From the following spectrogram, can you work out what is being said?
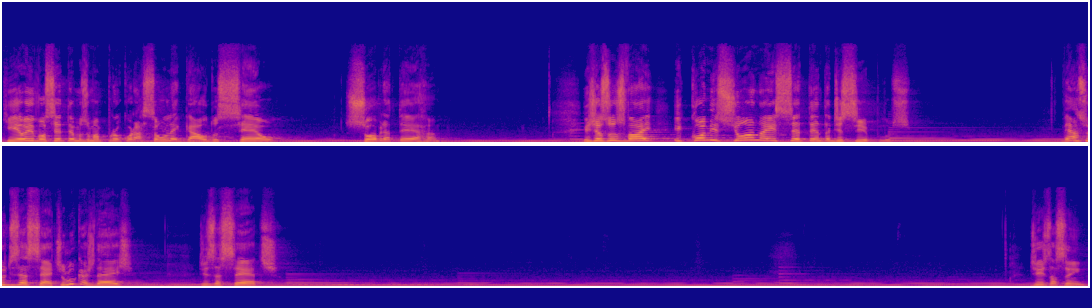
que eu e você temos uma procuração legal do céu sobre a terra. E Jesus vai e comissiona esses 70 discípulos. verso 17. Lucas 10, 17. Diz assim:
